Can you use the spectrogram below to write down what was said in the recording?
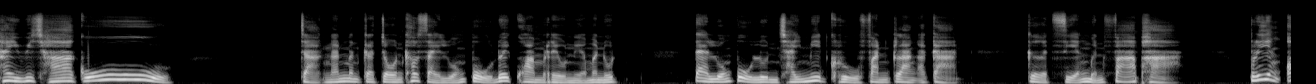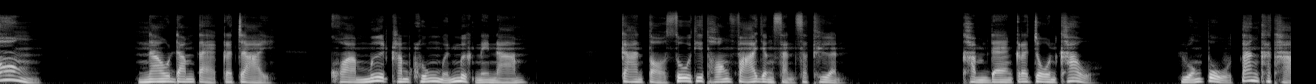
ให้วิชากู จากนั้นมันกระโจนเข้าใส่หลวงปู่ด้วยความเร็วเหนือมนุษย์ แต่หลวงปู่ลุนใช้มีดครูฟันกลางอากาศ เกิดเสียงเหมือนฟ้าผ่า เปรี้ยงอ้อง เงาดำแตกกระจาย ความมืดคล้ำคลุ้งเหมือนหมึกในน้ำ การต่อสู้ที่ท้องฟ้ายังสั่นสะเทือนคำแดงกระโจนเข้า หลวงปู่ตั้งคาถา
